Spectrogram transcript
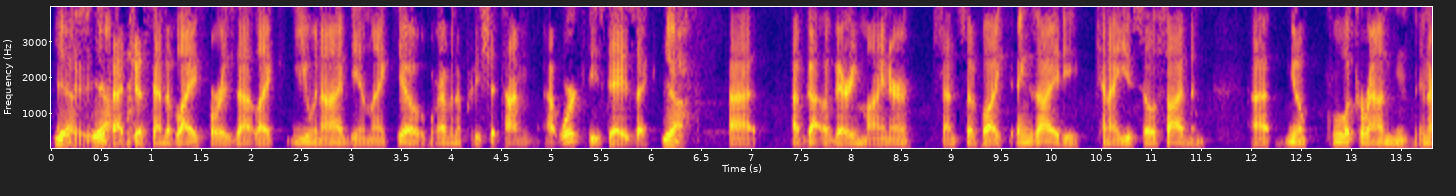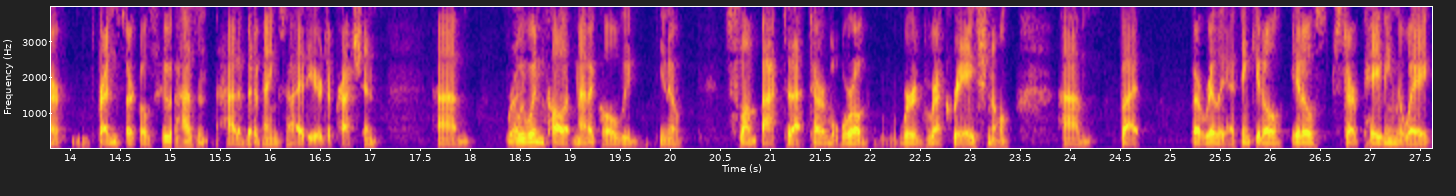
Yes. Is Yeah. that just end of life, or is that like you and I being like, yo, we're having a pretty shit time at work these days? Like, Yeah. uh, I've got a very minor sense of like anxiety. Can I use psilocybin? Uh, you know, look around in, in our friend circles. Who hasn't had a bit of anxiety or depression? Um, Right. We wouldn't call it medical. We'd you know slump back to that terrible world word recreational. Um, but but really, I think it'll it'll start paving the way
